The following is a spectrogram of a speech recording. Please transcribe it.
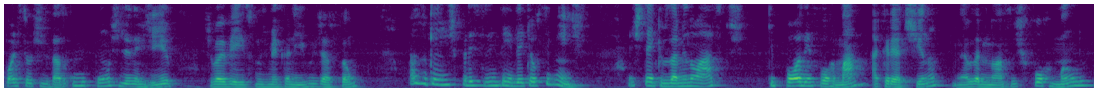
pode ser utilizado como fonte de energia. A gente vai ver isso nos mecanismos de ação. Mas o que a gente precisa entender é que é o seguinte: a gente tem aqui os aminoácidos que podem formar a creatina, né, os aminoácidos formando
